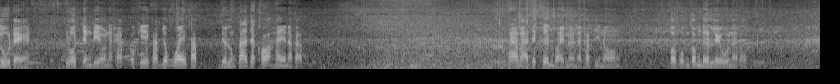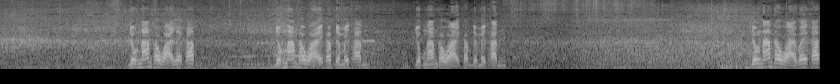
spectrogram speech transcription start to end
ดูแต่รถอย่างเดียวนะครับ โอเคครับ ยกไว้ครับ เดี๋ยวหลวงตาจะเคาะให้นะครับภาพอาจจะเคลื่อนไหวหน่อยนะครับ พี่น้องเพราะผมต้องเดินเร็วนะครับ ยกน้ำถวายเลยครับ ยกน้ำถวายครับเดี๋ยวไม่ทัน ยกน้ำถวายครับ เดี๋ยวไม่ทัน ยกน้ำถวายไว้ครับ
